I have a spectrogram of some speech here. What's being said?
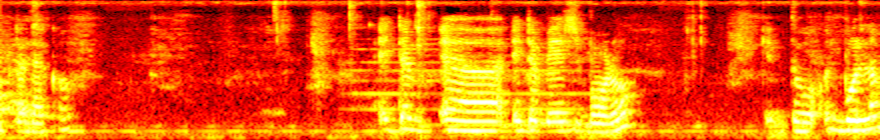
একটা দেখো। এটা এটা বেশ বড়, কিন্তু বললাম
